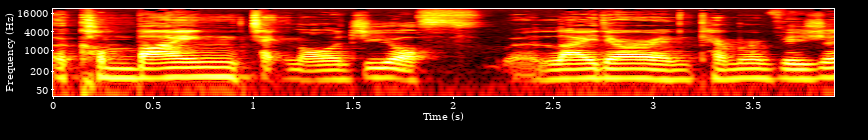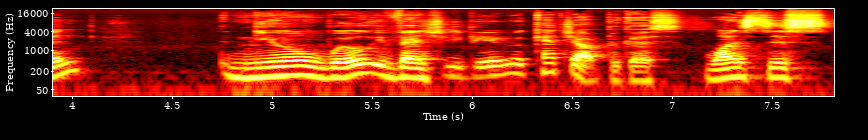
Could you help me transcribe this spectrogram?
a combined technology of uh, lidar and camera vision, NIO will eventually be able to catch up because once this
